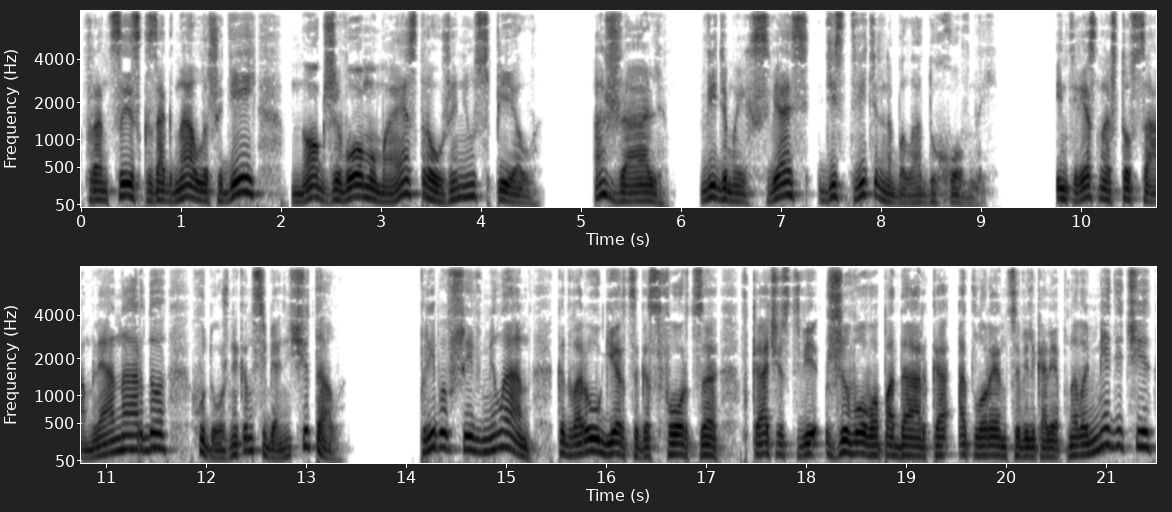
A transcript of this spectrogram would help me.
Франциск загнал лошадей, но к живому маэстро уже не успел. А жаль, видимо, их связь действительно была духовной. Интересно, что сам Леонардо художником себя не считал. Прибывший в Милан ко двору герцога Сфорца в качестве живого подарка от Лоренцо Великолепного Медичи,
